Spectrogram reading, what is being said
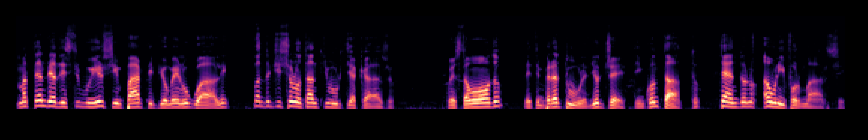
ma tende a distribuirsi in parti più o meno uguali quando ci sono tanti urti a caso. questo modo le temperature di oggetti in contatto tendono a uniformarsi.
